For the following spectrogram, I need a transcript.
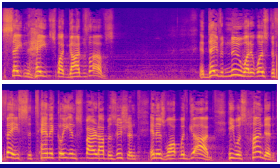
Satan hates what God loves. And David knew what it was to face satanically inspired opposition in his walk with God. He was hunted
